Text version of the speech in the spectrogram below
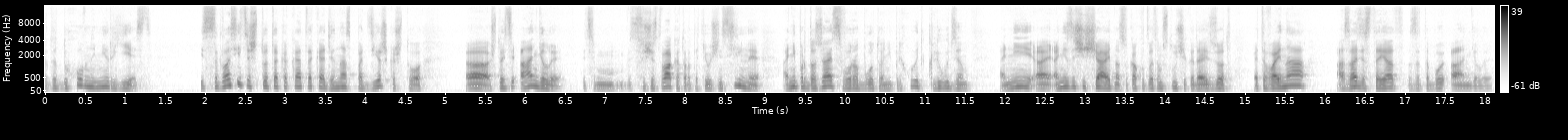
этот духовный мир есть. И согласитесь, что это какая-то такая для нас поддержка, что, э, что эти ангелы, эти существа, которые такие очень сильные, они продолжают свою работу, они приходят к людям, они, а, они защищают нас, как вот в этом случае, когда идет эта война, а сзади стоят за тобой ангелы.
